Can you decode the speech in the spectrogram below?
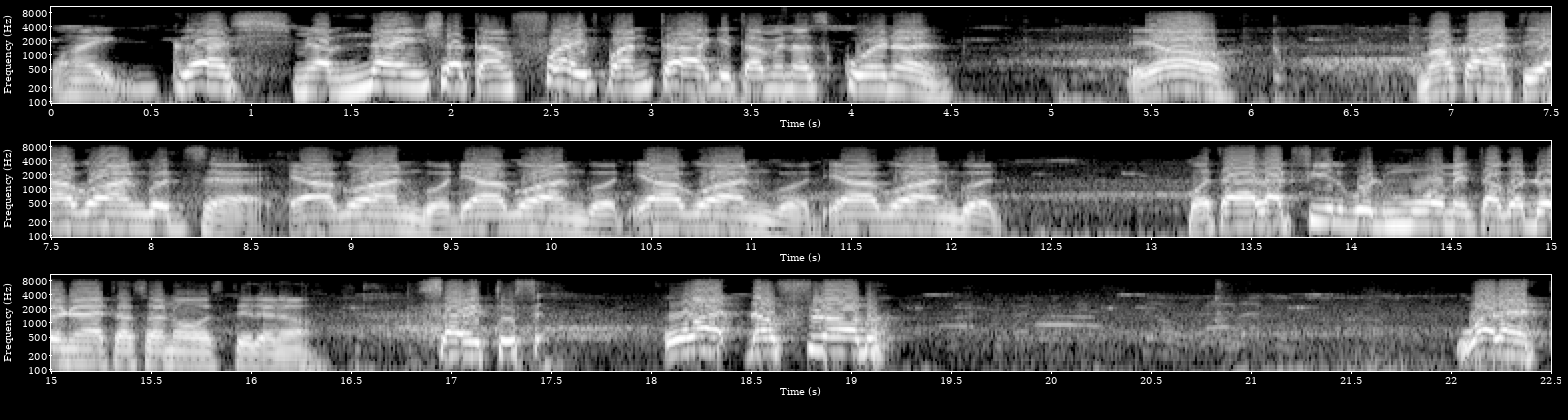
My gosh! Me have 9 shot and 5 on target and me not score none. Yo! McCarthy, you are going good, sir. You are going good. You are going good. You are going good. You are going good. But all that feel good moment I go done right as I know still, you know. Sorry to say. What the flub? What that?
